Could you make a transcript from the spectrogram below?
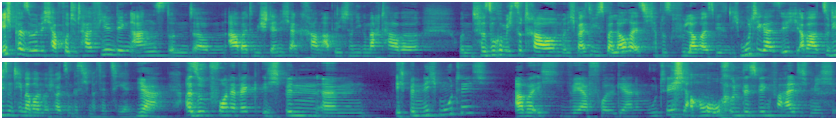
ich persönlich habe vor total vielen Dingen Angst und ähm, arbeite mich ständig an Kram ab, den ich noch nie gemacht habe und versuche mich zu trauen. Und ich weiß nicht, wie es bei Laura ist. Ich habe das Gefühl, Laura ist wesentlich mutiger als ich. Aber zu diesem Thema wollen wir euch heute so ein bisschen was erzählen. Ja, also vorneweg, ich bin, ähm, ich bin nicht mutig, aber ich wäre voll gerne mutig. Ich auch. Und deswegen verhalte ich mich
